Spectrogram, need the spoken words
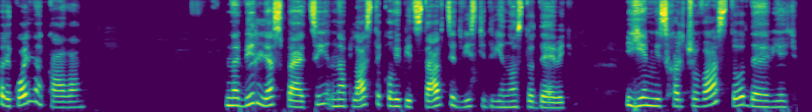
Прикольна кава. Набір для спецій на пластиковій підставці 299. Ємність харчова 109.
